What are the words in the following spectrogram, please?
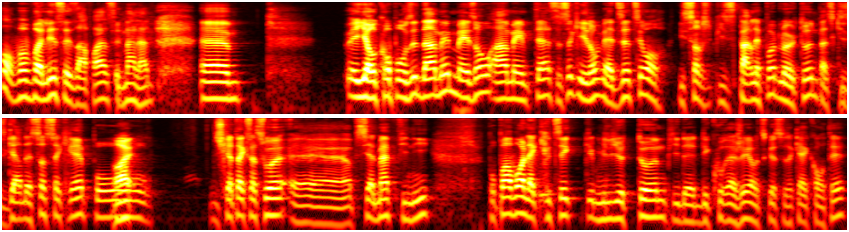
on va voler ses affaires, c'est malade. Euh, mais ils ont composé dans la même maison en même temps. C'est ça qui est drôle. Mais elle disait, tu sais, on- ils, ils se parlaient pas de leur tune parce qu'ils se gardaient ça secret pour. Ouais. Jusqu'à temps que ça soit euh, officiellement fini. Pour pas avoir la critique milieu de tune puis de décourager. En tout cas, c'est ça qu'elle comptait.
